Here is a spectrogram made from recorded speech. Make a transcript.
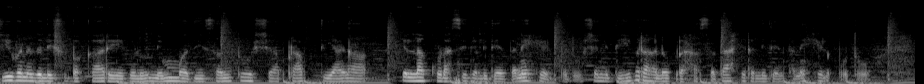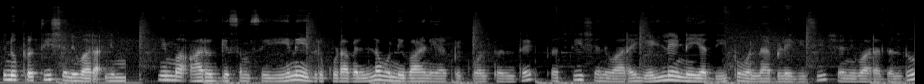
ಜೀವನದಲ್ಲಿ ಶುಭ ಕಾರ್ಯಗಳು, ನೆಮ್ಮದಿ, ಸಂತೋಷ, ಪ್ರಾಪ್ತಿ, ಹಣ ಎಲ್ಲ ಕೂಡ ಸಿಗಲಿದೆ ಅಂತಲೇ ಹೇಳ್ಬೋದು. ಶನಿ ದೇವರ ಅನುಗ್ರಹ ಸದಾ ಇರಲಿದೆ ಅಂತಲೇ ಹೇಳ್ಬೋದು. ಇನ್ನು ಪ್ರತಿ ಶನಿವಾರ ನಿಮ್ಮ ನಿಮ್ಮ ಆರೋಗ್ಯ ಸಮಸ್ಯೆ ಏನೇ ಇದ್ದರೂ ಕೂಡ ಅವೆಲ್ಲವೂ ನಿವಾರಣೆಯಾಗಬೇಕು ಅಂತಂದರೆ ಪ್ರತಿ ಶನಿವಾರ ಎಳ್ಳೆಣ್ಣೆಯ ದೀಪವನ್ನು ಬೆಳಗಿಸಿ ಶನಿವಾರದಂದು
